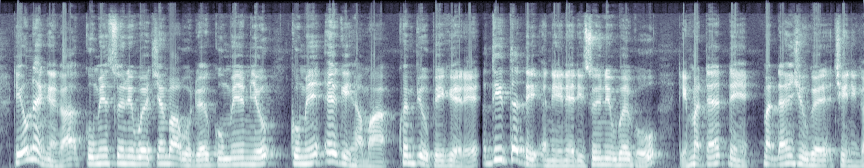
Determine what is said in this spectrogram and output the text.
။တရုတ်နိုင်ငံကကုမင်းဆွေးနွေးပွဲကျင်းပဖို့အတွက်ကုမင်းမျိုးကုမင်းဧကေဟာမှာခွင့်ပြုပေးခဲ့တယ်။အတိတ်တွေအနေနဲ့ဒီဆွေးနွေးပွဲကိုဒီမှတ်တမ်းတင်မှတ်တမ်းယူခဲ့တဲ့အခြေအနေက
